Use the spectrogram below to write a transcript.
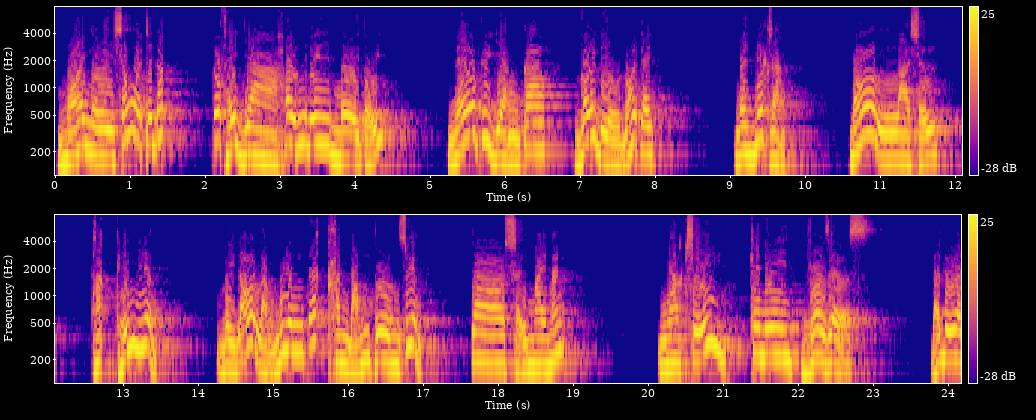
Mọi người sống ở trên đất có thể già hơn đi 10 tuổi nếu cứ giằng co với điều nói trên. Nên biết rằng đó là sự thật hiển nhiên. Vì đó là nguyên tắc hành động thường xuyên cho sự may mắn. Nhạc sĩ Kenny Rogers đã đưa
